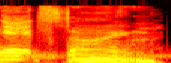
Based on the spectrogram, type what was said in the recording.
It's time.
